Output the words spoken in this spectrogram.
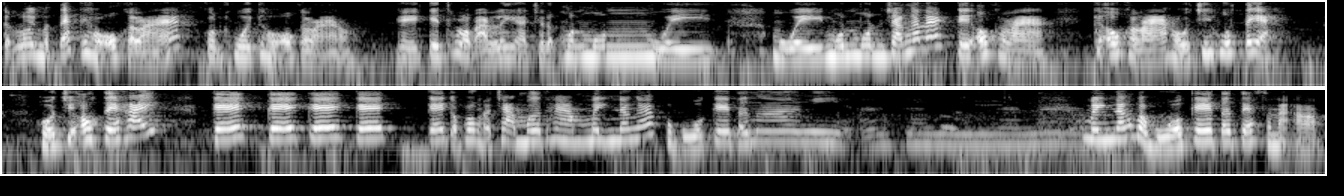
គិតលុយមកទេគេរកអូកាឡាកូនក្មួយគេរកអូកាឡាគេគេធ្លាប់អាលេងអាច្រឹកមុនមុនមួយមួយមុនមុនអញ្ចឹងណាគេអូកាឡាគេអូកាឡារកជិះហួសផ្ទះរកជិះអស់ផ្ទះហើយ គេគេគេគេគេកំពុងតែចាំមើលថាមីងហ្នឹងព្រោះគេទៅមីងហ្នឹងព្រោះគេទៅទស្សនៈអត់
